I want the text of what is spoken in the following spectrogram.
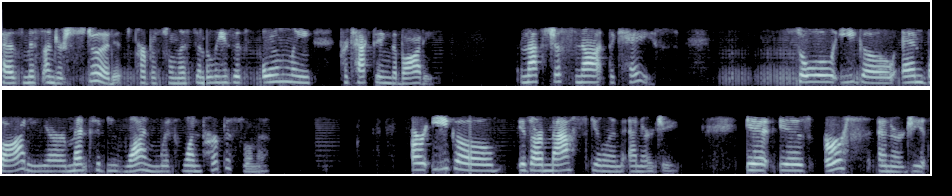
has misunderstood its purposefulness and believes it's only protecting the body. And that's just not the case. Soul, ego, and body are meant to be one with one purposefulness. Our ego is our masculine energy. It is earth energy, it's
